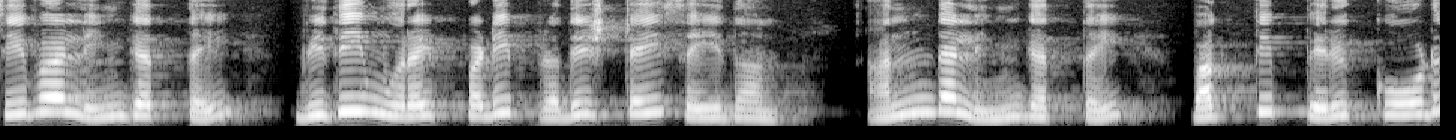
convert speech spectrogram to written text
சிவலிங்கத்தை விதிமுறைப்படி பிரதிஷ்டை செய்தான். அந்த லிங்கத்தை பக்தி பெருக்கோடு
